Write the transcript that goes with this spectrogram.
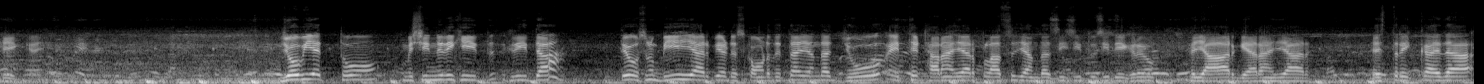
ਠੀਕ ਹੈ ਜੀ। ਜੋ ਵੀ ਇੱਥੋਂ ਮਸ਼ੀਨਰੀ ਖਰੀਦ ਖਰੀਦਾ ਤੇ ਉਸ ਨੂੰ 20000 ਰੁਪਏ ਡਿਸਕਾਊਂਟ ਦਿੱਤਾ ਜਾਂਦਾ। ਜੋ ਇੱਥੇ 18000 ਪਲੱਸ ਜਾਂਦਾ ਸੀ ਸੀ ਤੁਸੀਂ ਦੇਖ ਰਹੇ ਹੋ 1000 11000 ਇਸ ਤਰੀਕਾ ਇਹਦਾ।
